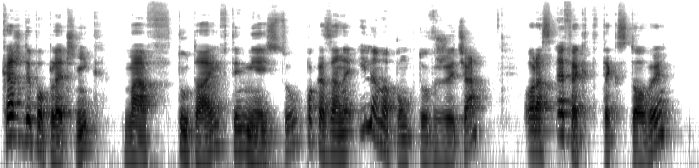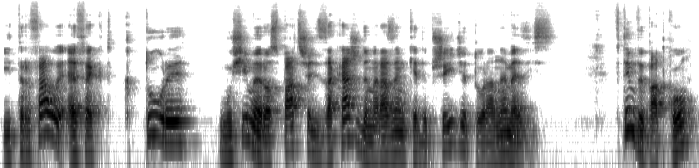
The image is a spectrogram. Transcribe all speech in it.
Każdy poplecznik ma tutaj, w tym miejscu, pokazane ile ma punktów życia oraz efekt tekstowy i trwały efekt, który musimy rozpatrzeć za każdym razem, kiedy przyjdzie tura Nemezis. W tym wypadku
